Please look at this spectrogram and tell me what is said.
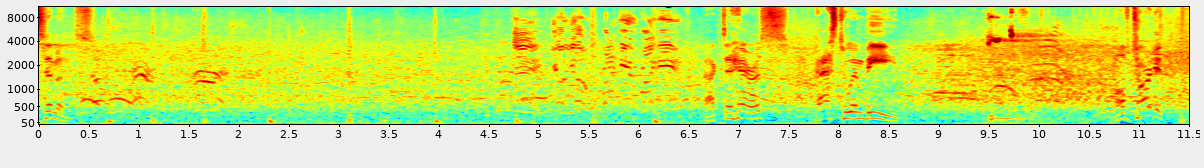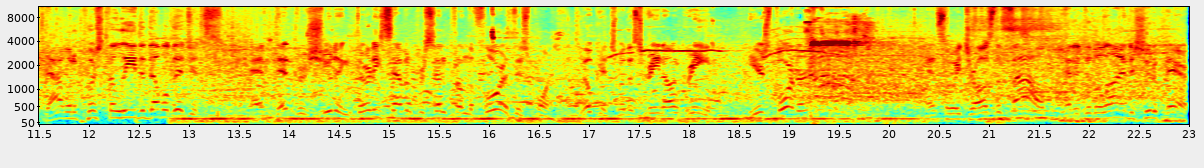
Simmons. Back to Harris. Pass to Embiid. Off target. That would have pushed the lead to double digits. And Denver's shooting 37% from the floor at this point. Jokic with a screen on Green. Here's Porter. And so he draws the foul, headed to the line to shoot a pair.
